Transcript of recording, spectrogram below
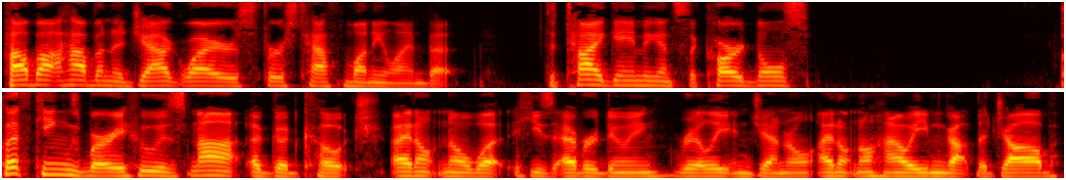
How about having a Jaguars first half money line bet? A tie game against the Cardinals. Cliff Kingsbury, who is not a good coach, I don't know what he's ever doing really in general. I don't know how he even got the job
